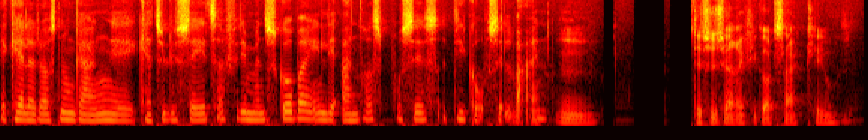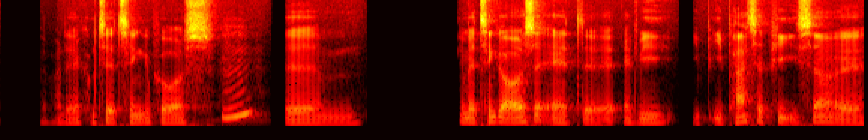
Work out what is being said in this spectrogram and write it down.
jeg kalder det også nogle gange øh, katalysator, fordi man skubber egentlig andres proces, og de går selv vejen. Mm. Det synes jeg er rigtig godt sagt, Cleo. Det var det, jeg kom til at tænke på os. Mm. Øhm, jamen, jeg tænker også, at, øh, at vi i, i parterapi, så, øh,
